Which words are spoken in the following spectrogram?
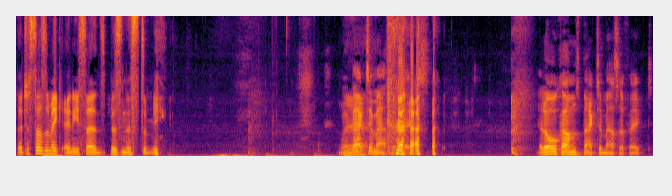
That just doesn't make any sense business to me. We're Yeah. back to Mass Effect. it all comes back to Mass Effect.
